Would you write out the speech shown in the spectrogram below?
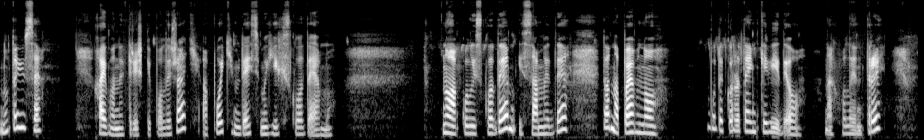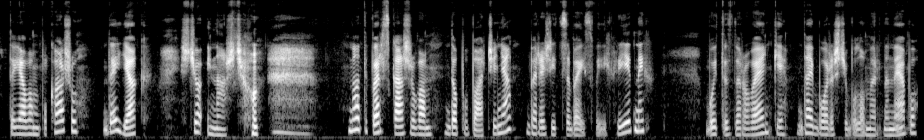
Ну та й все. Хай вони трішки полежать, а потім десь ми їх складемо. Ну, а коли складемо і саме де, то напевно буде коротеньке відео на хвилин три, то я вам покажу, де як, що і на що. Ну, а тепер скажу вам до побачення. Бережіть себе і своїх рідних. Будьте здоровенькі. Дай Боже, щоб було мирне небо.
